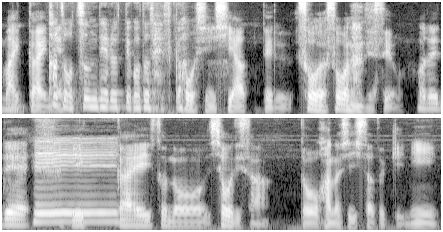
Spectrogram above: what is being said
毎回、ね、数を積んでるってことですか？更新し合ってる。そう、そうなんですよ。それで、一回、その、庄司さんとお話ししたときに、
